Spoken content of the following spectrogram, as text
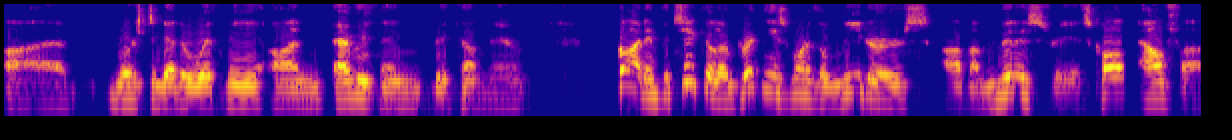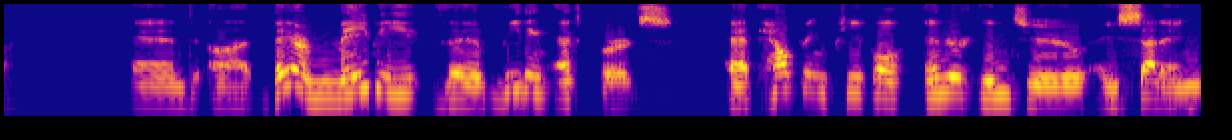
uh, works together with me on everything Become New. But in particular, Brittany is one of the leaders of a ministry. It's called Alpha, and uh, they are maybe the leading experts at helping people enter into a setting,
